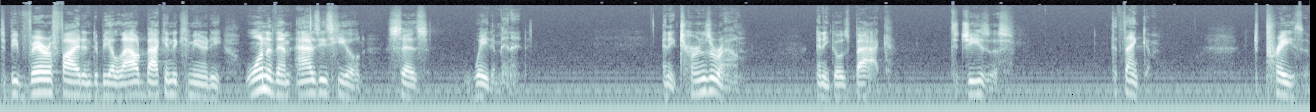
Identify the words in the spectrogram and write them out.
to be verified and to be allowed back into community. One of them, as he's healed, says, Wait a minute. And he turns around and he goes back to Jesus to thank him, to praise him,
